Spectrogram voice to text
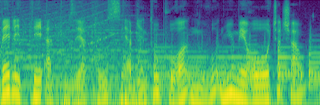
Bel été à toutes et à tous et à bientôt pour un nouveau numéro. Ciao ciao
